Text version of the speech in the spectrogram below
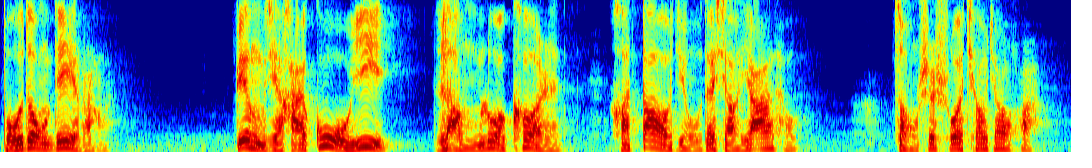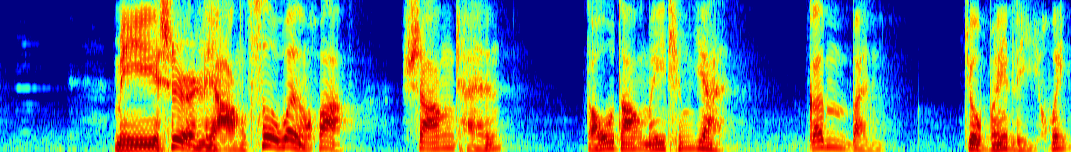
不动地方了，并且还故意冷落客人和倒酒的小丫头，总是说悄悄话。米氏两次问话，商臣都当没听见，根本就没理会。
